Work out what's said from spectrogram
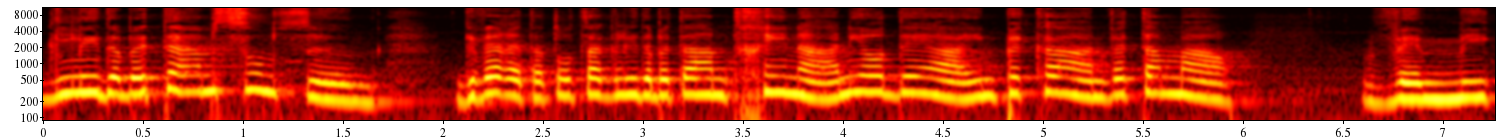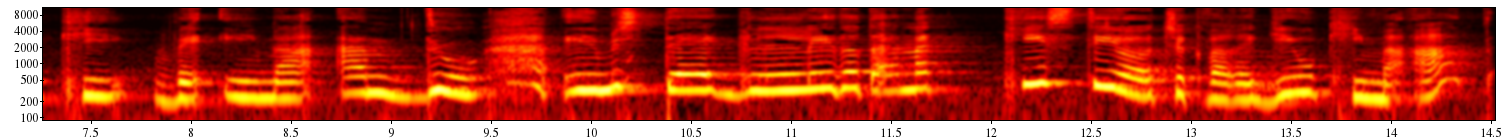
גלידה בטעם סומסום. גברת, את רוצה גלידה בטעם טחינה? אני יודע, עם פקן ותמר. ומיקי ואימא עמדו עם שתי גלידות ענקיסטיות שכבר הגיעו כמעט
